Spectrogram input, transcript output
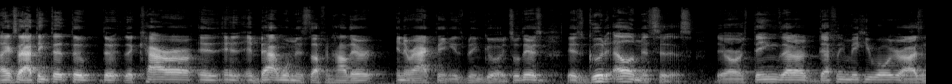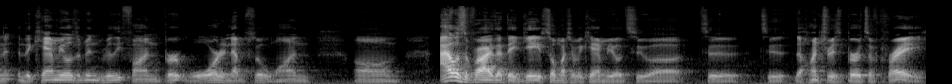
like I said I think that the the, the Kara and, and, and Batwoman stuff and how they're interacting has been good. So there's there's good elements to this there are things that are definitely make you roll your eyes, and the, and the cameos have been really fun. Burt Ward in episode one. Um, I was surprised that they gave so much of a cameo to uh, to to the Huntress Birds of Prey.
